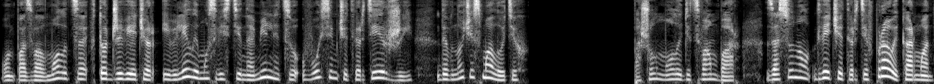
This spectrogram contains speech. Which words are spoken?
Он позвал молодца в тот же вечер и велел ему свести на мельницу восемь четвертей ржи, да в ночи смолоть их. Пошел молодец в амбар, засунул две четверти в правый карман,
